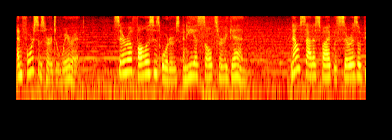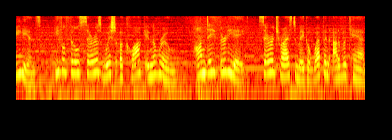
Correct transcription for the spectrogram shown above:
and forces her to wear it. Sarah follows his orders and he assaults her again. Now satisfied with Sarah's obedience, he fulfills Sarah's wish of a clock in the room. On day 38, Sarah tries to make a weapon out of a can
